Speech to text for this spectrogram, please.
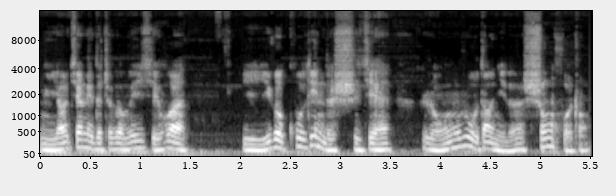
你要建立的这个微习惯，以一个固定的时间融入到你的生活中。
